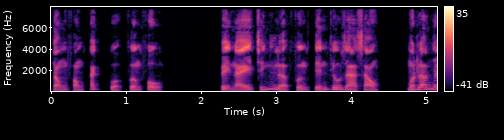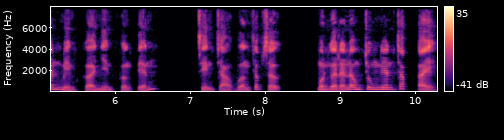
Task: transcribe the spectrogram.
Trong phòng khách của Phương Phủ, vị này chính là Phương Tiến thiếu gia sau. Một lão nhân mỉm cười nhìn Phương Tiến. Xin chào Vương chấp sự. Một người đàn ông trung niên chắp tay,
